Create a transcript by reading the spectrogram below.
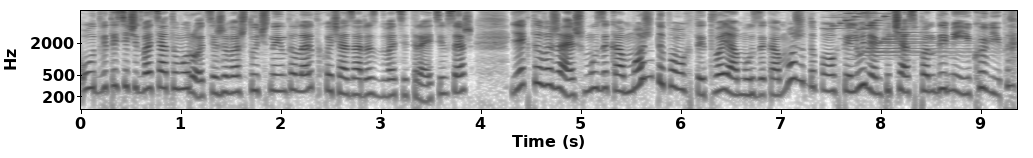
у 2020 році живе штучний інтелект, хоча зараз 23-й все ж. Як ти вважаєш, музика може допомогти? Твоя музика може допомогти людям під час пандемії ковід?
